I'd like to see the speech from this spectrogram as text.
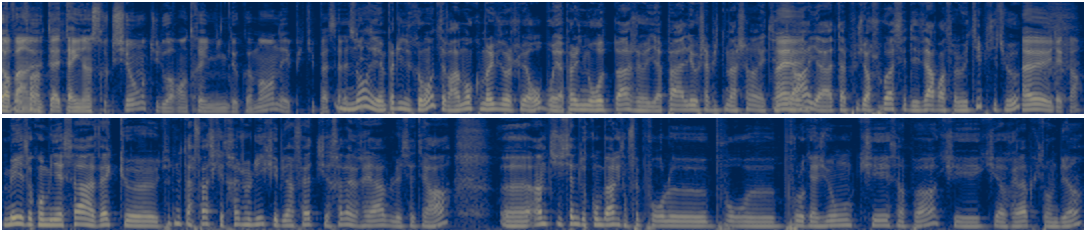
Enfin, t'as as une instruction, tu dois rentrer une ligne de commande et puis tu passes à la non, il suite. n'y a même pas de ligne de commande, c'est vraiment comme un livre de Jet le héros. Bon, il n'y a pas le numéro de page, il n'y a pas aller au chapitre machin, etc. Ouais, ouais. Il y a, t'as plusieurs choix, c'est des arbres sur multiples si tu veux. Ah oui, d'accord. Mais ils ont combiné ça avec euh, toute une interface qui est très jolie, qui est bien faite, qui est très agréable, etc. Euh, un petit système de combat qu'ils ont fait pour le pour, euh, pour l'occasion qui est sympa, qui est, qui est agréable, qui tourne bien.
